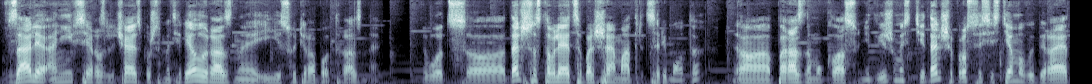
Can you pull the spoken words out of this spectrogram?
в зале, они все различаются, потому что материалы разные и суть работы разная. Вот. А, дальше составляется большая матрица ремонта, по разному классу недвижимости. И дальше просто система выбирает,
